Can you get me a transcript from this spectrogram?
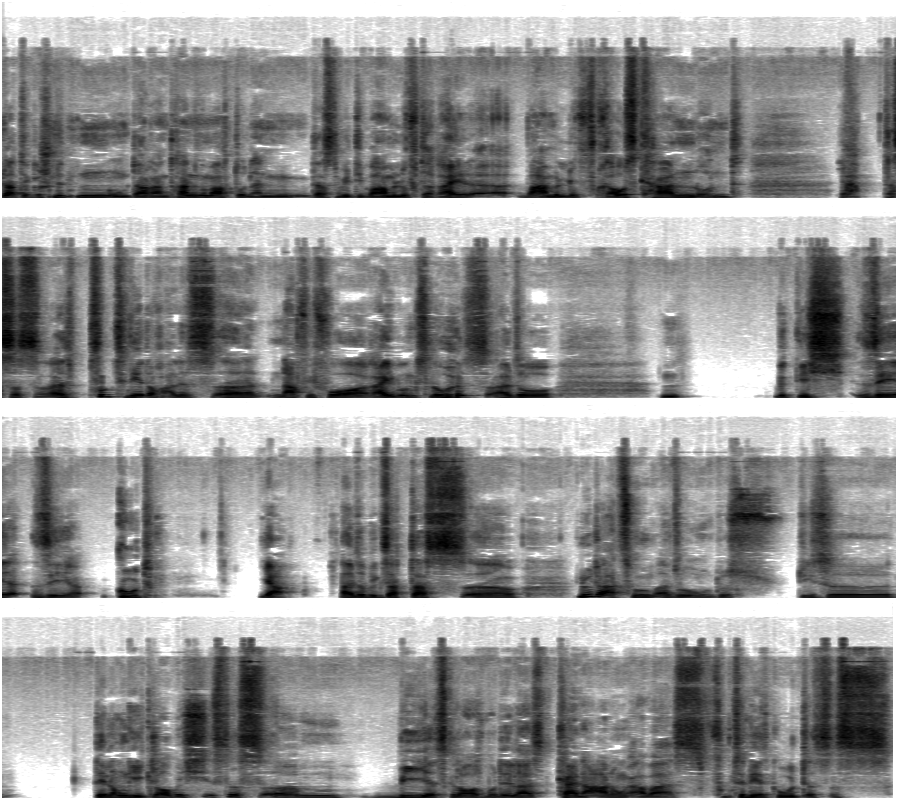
Platte geschnitten und daran dran gemacht und dann, dass mit die warme Luft da rein, äh, warme Luft raus kann und ja, das ist, das funktioniert auch alles äh, nach wie vor reibungslos, also wirklich sehr, sehr gut. Ja, also wie gesagt, das äh, nur dazu, also das, diese DeLonghi, glaube ich, ist das, ähm, wie jetzt genau das Modell heißt, keine Ahnung, aber es funktioniert gut, es ist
